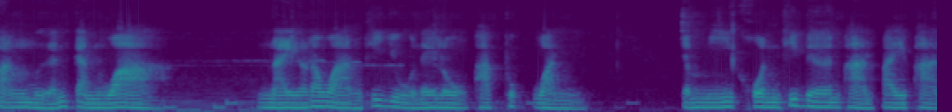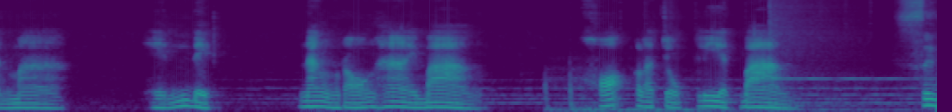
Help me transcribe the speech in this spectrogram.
ฟังเหมือนกันว่า ในระหว่างที่อยู่ในโรงพักทุกวัน จะมีคนที่เดินผ่านไปผ่านมา เห็นเด็ก นั่งร้องไห้บ้าง เคาะกระจกเรียกบ้าง ซึ่ง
